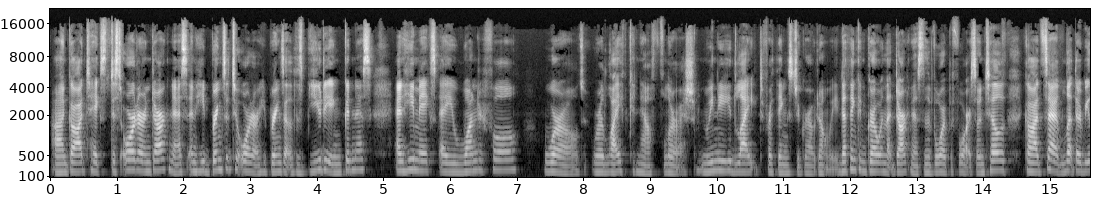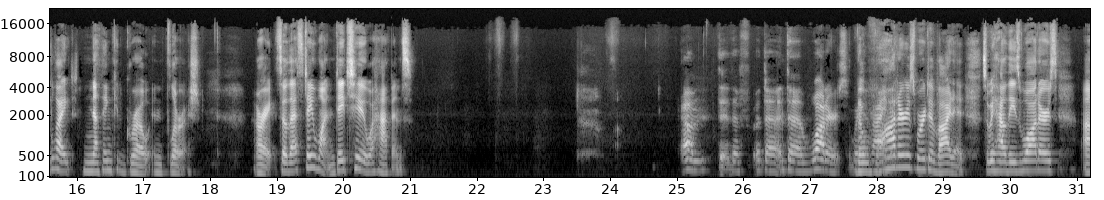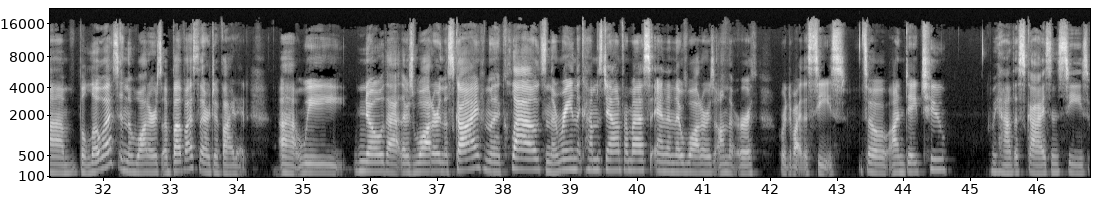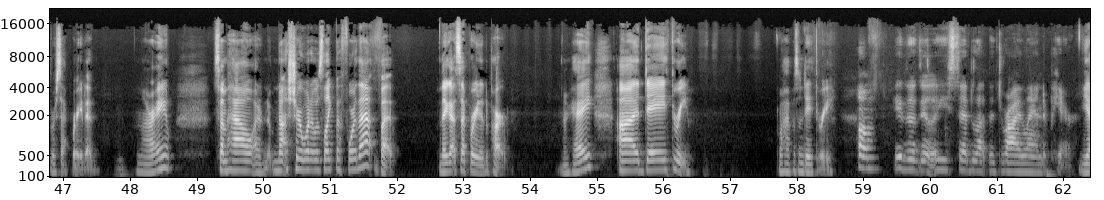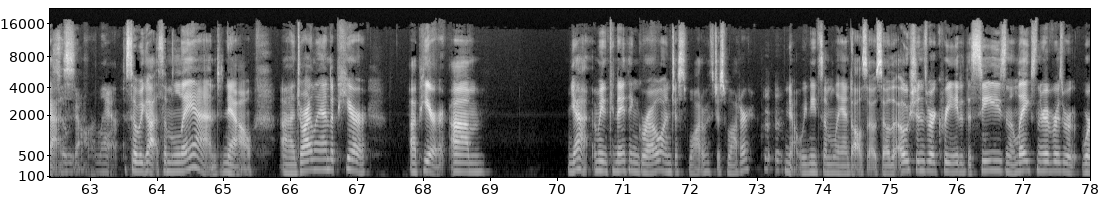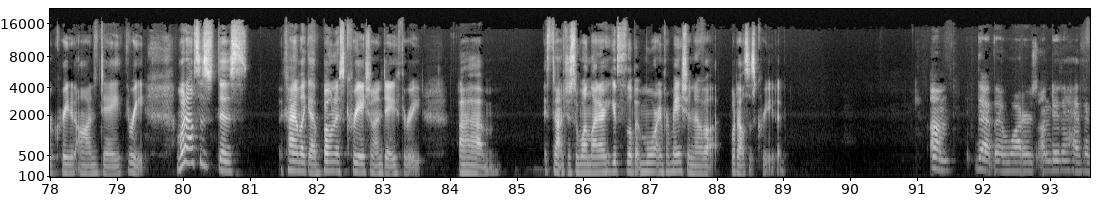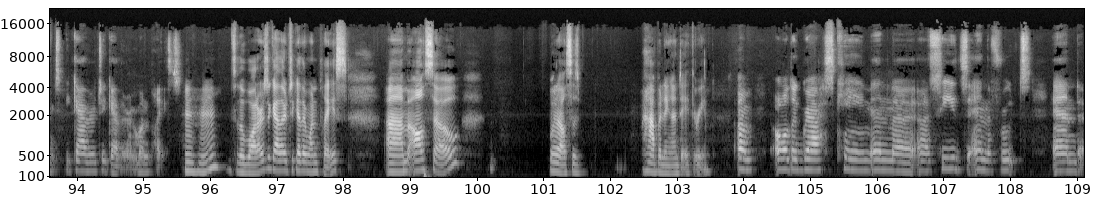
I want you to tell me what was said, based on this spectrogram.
Uh, God takes disorder and darkness and he brings it to order. He brings out this beauty and goodness and he makes a wonderful world where life can now flourish. We need light for things to grow, don't we? Nothing can grow in that darkness and the void before. So until God said, let there be light, nothing could grow and flourish. All right. So that's day one. Day two, what happens? Um, the, the, the, the waters the divided. waters were divided. So we have these waters, um, below us and the waters above us that are divided. Uh, we know that there's water in the sky from the clouds and the rain that comes down from us, and then the waters on the earth were divided the seas. So on day two, we have the skies and seas were separated. All right. Somehow, I'm not sure what it was like before that, but they got separated apart. Okay. Uh, day three. What happens on day three? Um, he, the, he said, let the dry land appear. Yes. So we got more land. So we got some land now. Uh, dry land up here. Up here. Um, yeah, I mean, can anything grow on just water with just water? Mm-mm. No, we need some land also. So the oceans were created, the seas and the lakes and the rivers were, were created on day three. What else is does kind of like a bonus creation on day three? Um, it's not just a one liner. He gives us a little bit more information about what else is created. Um, that the waters under the heavens be gathered together in one place. Mm-hmm. So the waters are gathered together in one place. Um, also, what else is happening on day three? Um, all the grass came and the uh, seeds and the fruits and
